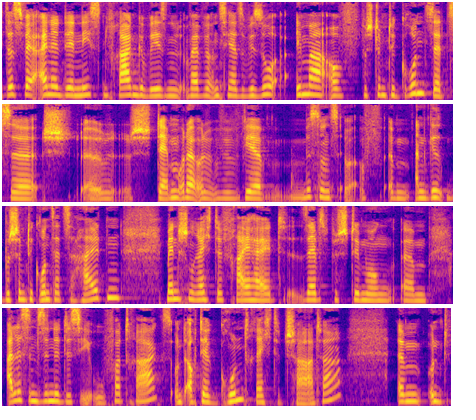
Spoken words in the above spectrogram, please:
Das wäre eine der nächsten Fragen gewesen, weil wir uns ja sowieso immer auf bestimmte Grundsätze äh, stemmen oder wir müssen uns auf, ähm, an bestimmte Grundsätze halten. Menschenrechte, Freiheit, Selbstbestimmung, ähm, alles im Sinne des EU-Vertrags und auch der Grundrechtecharta. Ähm, und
